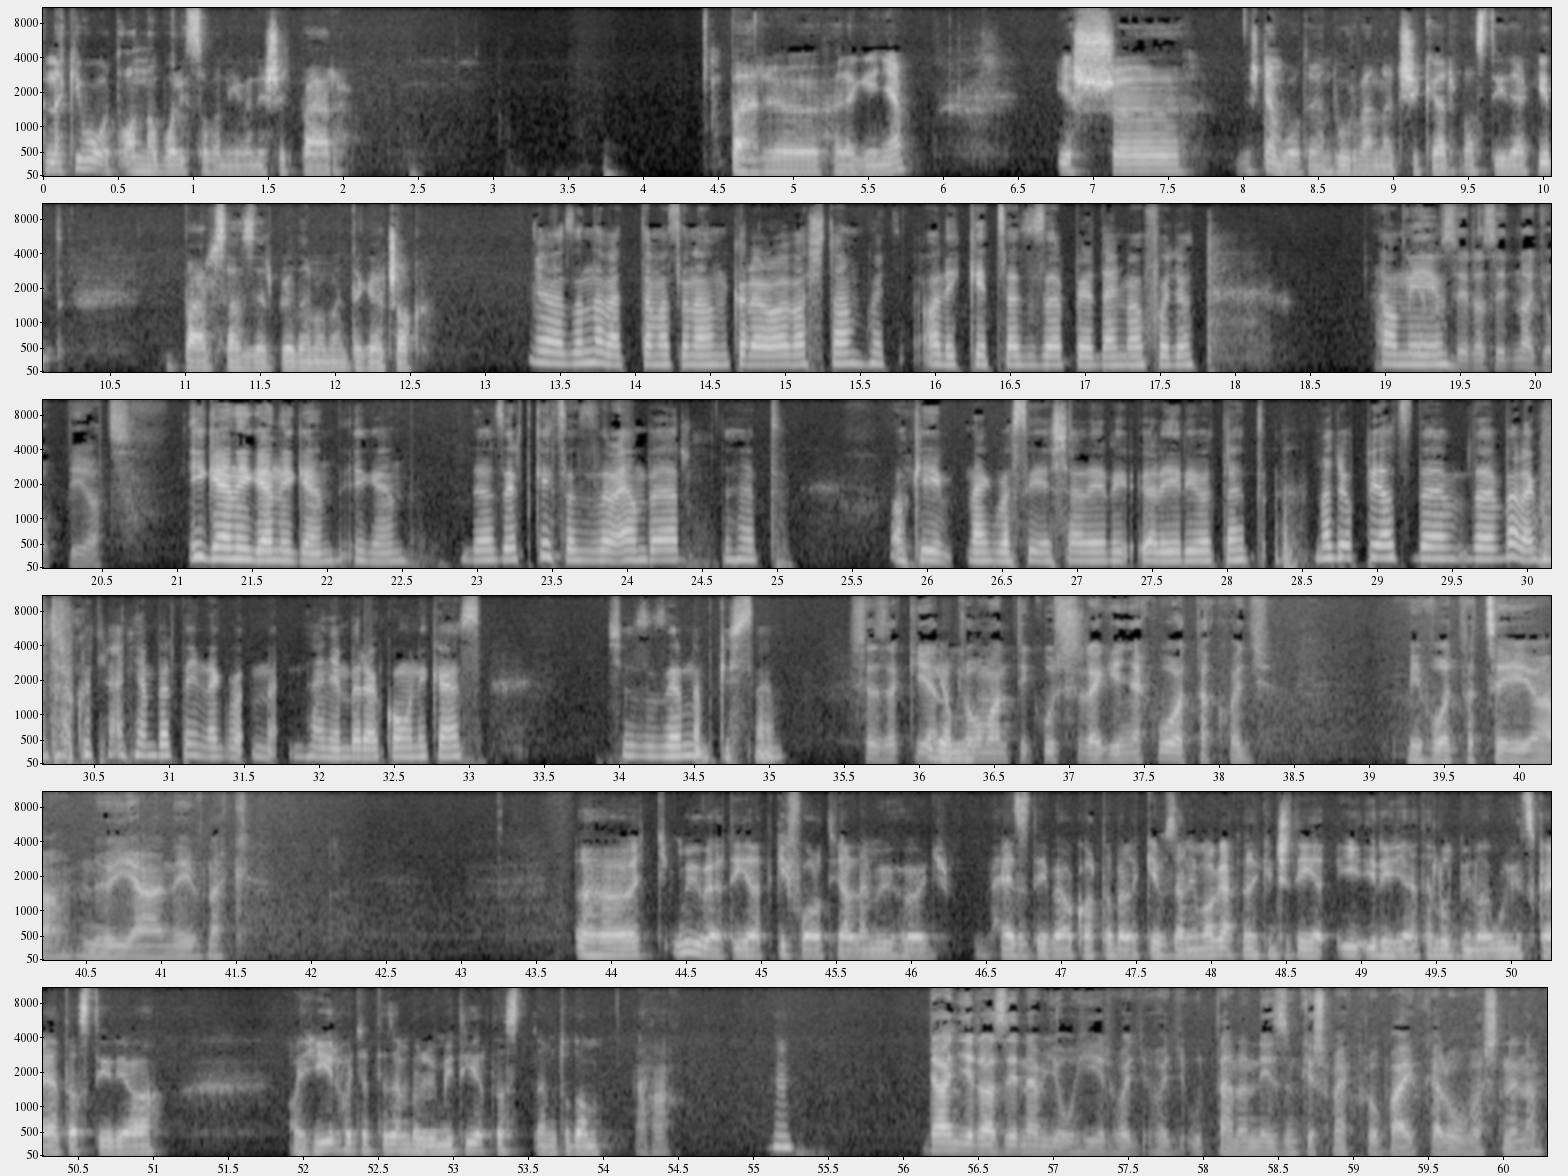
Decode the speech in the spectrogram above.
Neki volt Anna Borisova néven is egy pár pár regénye, és, és nem volt olyan durván nagy siker, azt írják itt. Pár százezer példányban mentek el csak. Ja, azon nevettem azon, amikor elolvastam, hogy alig 200 ezer példányban fogyott. Hát ami... igen, azért az egy nagyobb piac. Igen, igen, igen, igen. De azért 200 ezer ember, tehát aki megveszi és eléri, eléri őt, tehát nagyobb piac, de, de belegondolok, hogy hány ember tényleg, hány emberrel kommunikálsz, és ez azért nem kis szám. És ezek ilyen Igen. romantikus regények voltak, vagy mi volt a célja a női álnévnek? Egy művelt élet kiforrott jellemű hölgy helyzetébe akarta beleképzelni magát, mert egy kicsit irigyelte Ludmila Ulickáját, azt írja a, a hír, hogy hát ezen belül mit írt, azt nem tudom. Aha. Hm. De annyira azért nem jó hír, hogy, hogy utána nézzünk és megpróbáljuk elolvasni, nem?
